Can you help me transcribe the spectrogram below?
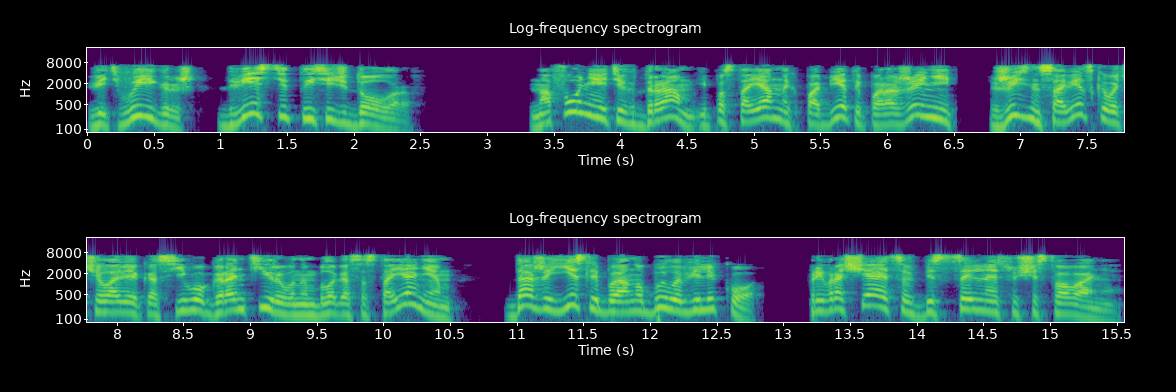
ведь выигрыш 200 тысяч долларов. На фоне этих драм и постоянных побед и поражений жизнь советского человека с его гарантированным благосостоянием даже если бы оно было велико, превращается в бесцельное существование.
